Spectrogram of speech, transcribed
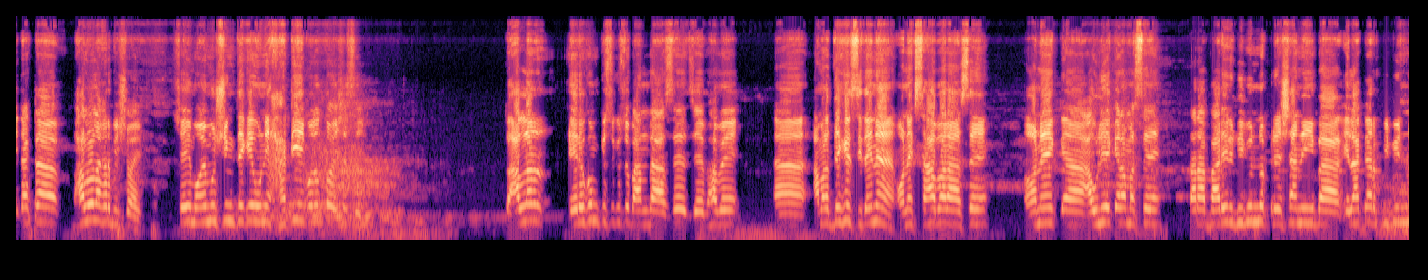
এটা একটা ভালো লাগার বিষয়। সেই ময়মনসিং থেকে উনি হাঁটিয়ে এই পর্যন্ত এসেছে। তো আল্লাহর এরকম কিছু কিছু বান্দা আছে যেভাবে আমরা দেখেছি তাই না? অনেক সাহাবারা আছে অনেক আউলিয়া কেরাম আছে। তারা বাড়ির বিভিন্ন পেশানি বা এলাকার বিভিন্ন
